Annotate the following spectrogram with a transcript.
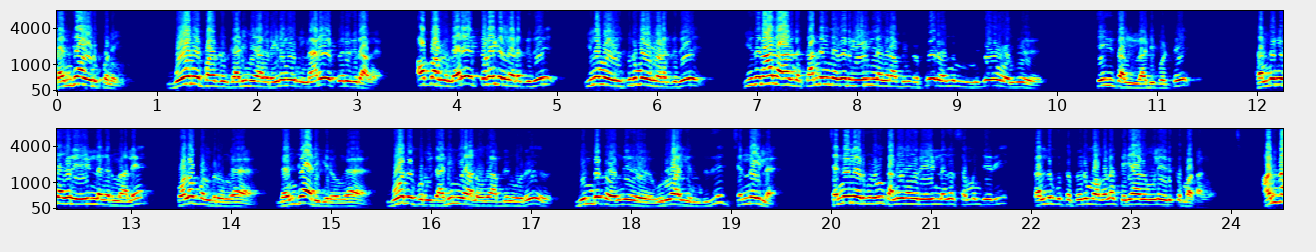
கஞ்சா விற்பனை போதை பழக்கத்துக்கு அடிமையாகிற இளைஞர்கள் நிறைய பெருகிறாங்க அப்ப அங்க நிறைய கொலைகள் நடக்குது இளம் திருமணம் நடக்குது. இதனால அந்த கண்ணை நகர் எழில் நகர் அப்படின்ற பேர் வந்து மிகவும் வந்து செய்தித்தாள்கள் அடிபட்டு கண்ணகி நகர் எழில் நகர்னாலே கொலை பண்றவங்க கஞ்சா அடிக்கிறவங்க போதைப் பொருளுக்கு அடிமையானவங்க அப்படின்னு ஒரு பிம்பத்தை வந்து உருவாகி இருந்தது சென்னையில. சென்னையில இருக்கிறவங்க கண்ணகி நகர் எழில் நகர் சமஞ்சேரி கல்லுக்குட்ட பெருமகனா தெரியாதவங்களே இருக்க மாட்டாங்க. அந்த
